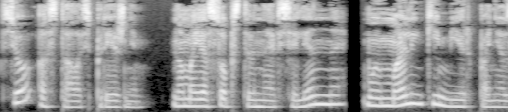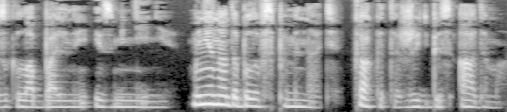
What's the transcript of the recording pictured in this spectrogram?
все осталось прежним. Но моя собственная вселенная, мой маленький мир понес глобальные изменения. Мне надо было вспоминать, как это жить без Адама.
